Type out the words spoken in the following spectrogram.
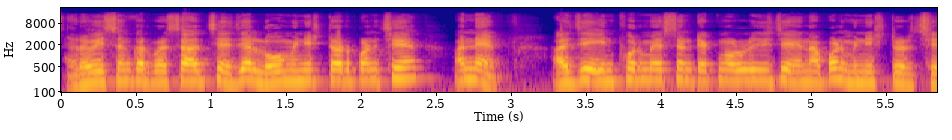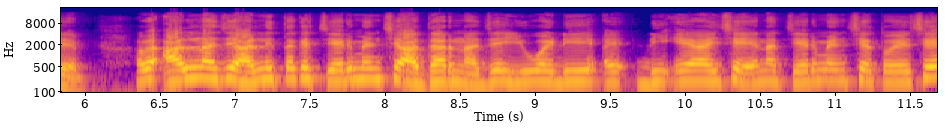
રવિશંકર પ્રસાદ છે જે લો મિનિસ્ટર પણ છે અને આ જે ઇન્ફોર્મેશન ટેકનોલોજી છે એના પણ મિનિસ્ટર છે. હવે હાલના જે, હાલની તકે ચેરમેન છે આધારના જે યુઆઈ ડીએઆઈ છે એના ચેરમેન છે તો એ છે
